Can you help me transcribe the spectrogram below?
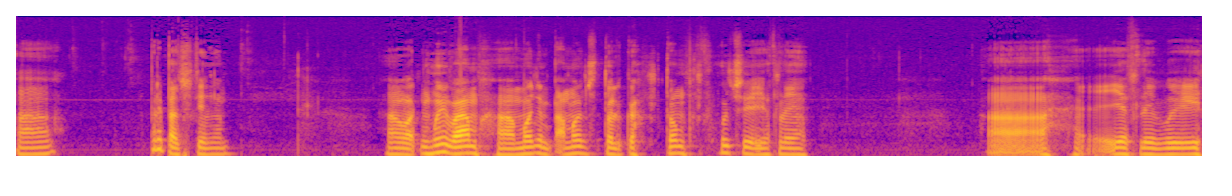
э, предпочтениям. Вот, мы вам а, можем помочь только в том случае, если, а, если вы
